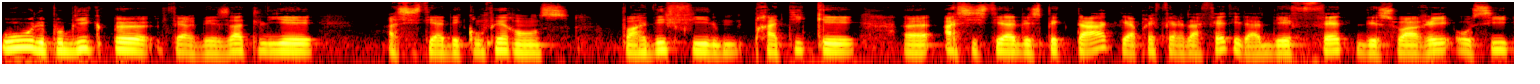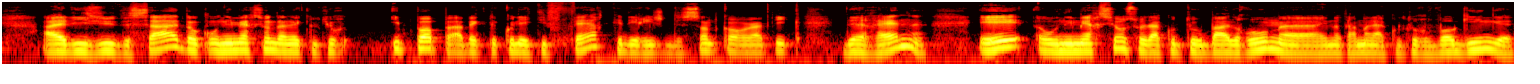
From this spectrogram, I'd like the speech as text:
où le public peut faire des ateliers, assister à des conférences, voir des films, pratiquer, euh, assister à des spectacles et après faire la fête. Il a des fêtes, des soirées aussi à l'issue de ça. Donc, on immersion dans la culture hip-hop avec le collectif FER, qui dirige le centre chorégraphique de Rennes, et une immersion sur la culture ballroom, euh, et notamment la culture voguing, mm.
